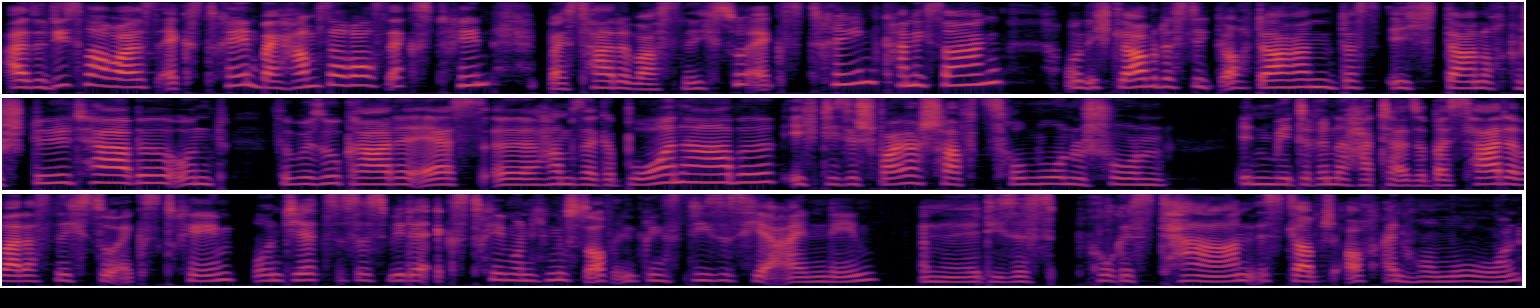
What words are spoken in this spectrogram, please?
Also diesmal war es extrem, bei Hamza war es extrem, bei Sade war es nicht so extrem, kann ich sagen. Und ich glaube, das liegt auch daran, dass ich da noch gestillt habe und sowieso gerade erst äh, Hamza geboren habe. Ich diese Schwangerschaftshormone schon in mir drin hatte. Also bei Sade war das nicht so extrem. Und jetzt ist es wieder extrem und ich musste auch übrigens dieses hier einnehmen. Äh, dieses Progestan ist, glaube ich, auch ein Hormon.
